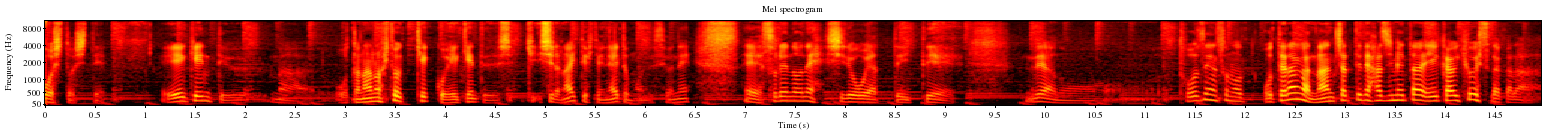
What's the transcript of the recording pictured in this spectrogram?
講師として英検っていう、まあ、大人の人結構英検って知らないっていう人いないと思うんですよね。えー、それのね指導をやっていてであの当然そのお寺がなんちゃってで始めた英会話教室だから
